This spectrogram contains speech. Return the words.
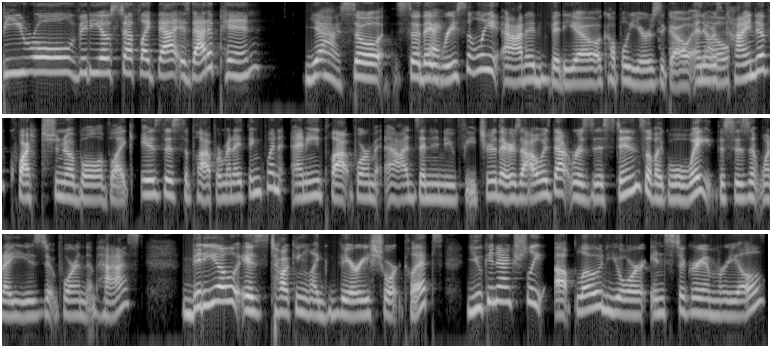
B roll video, stuff like that? Is that a pin? Yeah, so so they recently added video a couple years ago and it was kind of questionable of like is this the platform? And I think when any platform adds in a new feature there's always that resistance of like well wait, this isn't what I used it for in the past. Video is talking like very short clips. You can actually upload your Instagram reels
